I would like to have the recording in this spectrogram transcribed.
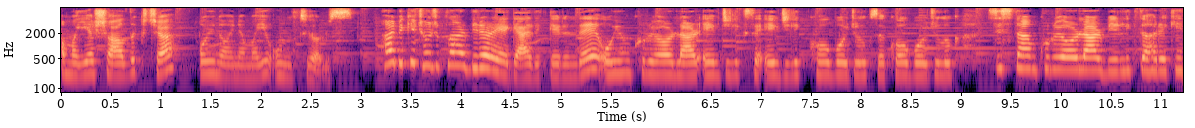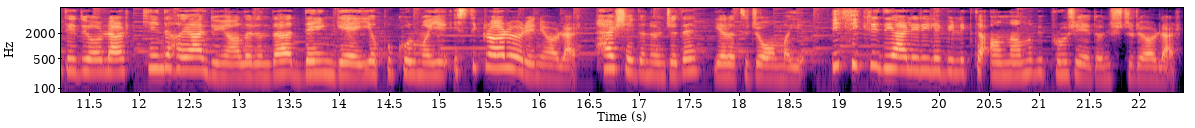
Ama yaş aldıkça oyun oynamayı unutuyoruz. Halbuki çocuklar bir araya geldiklerinde oyun kuruyorlar, evcilikse evcilik, kovboyculuksa kovboyculuk, sistem kuruyorlar, birlikte hareket ediyorlar. Kendi hayal dünyalarında denge, yapı kurmayı, istikrarı öğreniyorlar. Her şeyden önce de yaratıcı olmayı. Bir fikri diğerleriyle birlikte anlamlı bir projeye dönüştürüyorlar.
